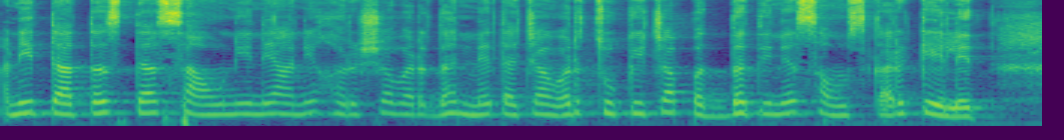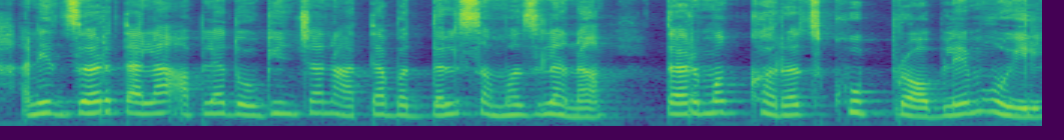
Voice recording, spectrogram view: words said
आणि त्यातच त्या सावनीने आणि हर्षवर्धनने त्याच्यावर चुकीच्या पद्धतीने संस्कार केलेत. आणि जर त्याला आपल्या दोघींच्या नात्याबद्दल समजलं ना तर मग खरंच खूप प्रॉब्लेम होईल.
